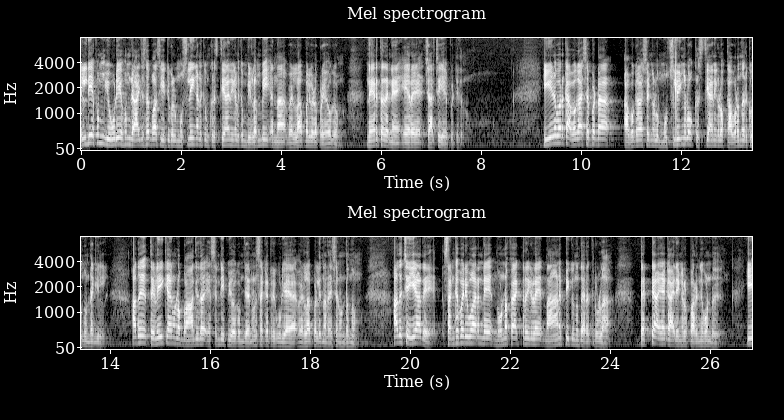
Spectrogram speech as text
എൽ ഡി എഫും യു ഡി എഫും രാജ്യസഭാ സീറ്റുകൾ മുസ്ലിങ്ങൾക്കും ക്രിസ്ത്യാനികൾക്കും വിളമ്പി എന്ന വെള്ളാപ്പള്ളിയുടെ പ്രയോഗം നേരത്തെ തന്നെ ഏറെ ചർച്ച ചെയ്യപ്പെട്ടിരുന്നു. ഈഴവർക്ക് അവകാശപ്പെട്ട അവകാശങ്ങളും മുസ്ലിങ്ങളോ ക്രിസ്ത്യാനികളോ കവർന്നെടുക്കുന്നുണ്ടെങ്കിൽ അത് തെളിയിക്കാനുള്ള ബാധ്യത എസ് എൻ ഡി പി യോഗം ജനറൽ സെക്രട്ടറി കൂടിയായ വെള്ളാപ്പള്ളി നടേശനുണ്ടെന്നും അത് ചെയ്യാതെ സംഘപരിവാറിന്റെ നുണ ഫാക്ടറികളെ നാണിപ്പിക്കുന്ന തരത്തിലുള്ള തെറ്റായ കാര്യങ്ങൾ പറഞ്ഞുകൊണ്ട് ഈ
